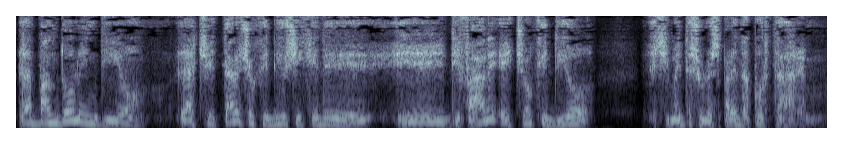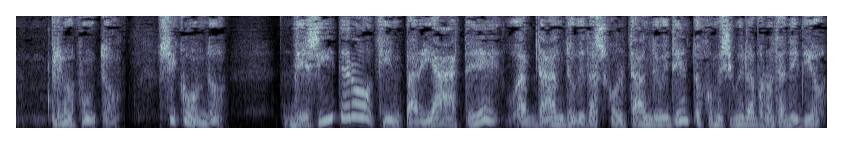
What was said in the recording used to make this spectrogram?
l'abbandono in Dio, l'accettare ciò che Dio ci chiede eh, di fare e ciò che Dio eh, ci mette sulle spalle da portare. Primo punto. Secondo, desidero che impariate, guardandovi ed ascoltandovi dentro, come seguire la volontà di Dio.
